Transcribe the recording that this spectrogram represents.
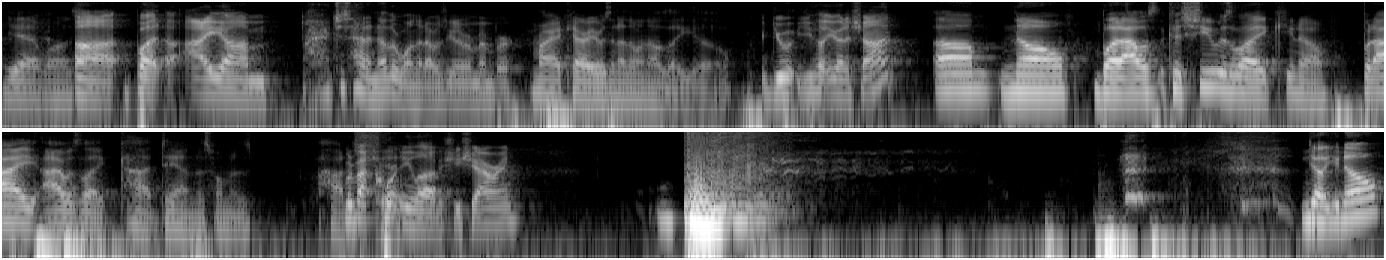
yeah, it was. Uh, but I um I just had another one that I was gonna remember. Mariah Carey was another one that was like, yo. You you thought you had a shot? Um, no, but I was because she was like, you know, but I, I was like, God damn, this woman is hot. What about shit. Courtney Love? Is she showering? Yo, you know,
